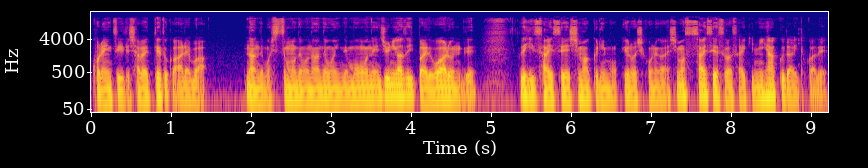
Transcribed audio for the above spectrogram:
これについて喋ってとかあれば何でも質問でも何でもいいんでもうね12月いっぱいで終わるんで是非再生しまくりもよろしくお願いします。再生数が最近200台とかで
